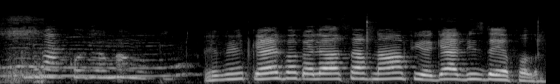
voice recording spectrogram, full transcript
Şimdi ben kocaman yapayım. Evet gel bak Ali Asaf ne yapıyor? Gel biz de yapalım.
